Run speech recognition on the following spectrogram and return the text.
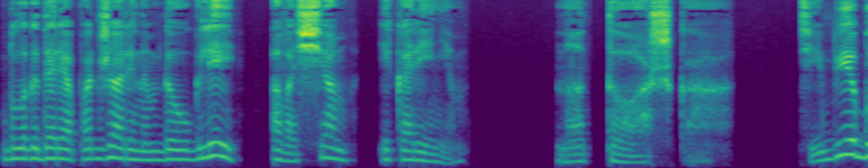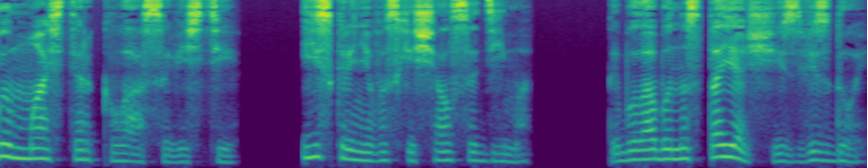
благодаря поджаренным до углей, овощам и кореньям. «Наташка, тебе бы мастер-классы вести», Искренне восхищался Дима. Ты была бы настоящей звездой.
